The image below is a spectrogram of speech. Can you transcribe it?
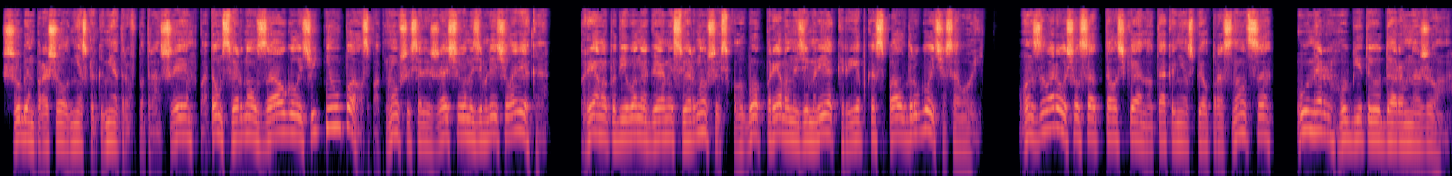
Шубин прошел несколько метров по траншее, потом свернул за угол и чуть не упал, споткнувшись о лежащего на земле человека. Прямо под его ногами, свернувшись в клубок, прямо на земле, крепко спал другой часовой. Он заворочился от толчка, но так и не успел проснуться, умер, убитый ударом ножом.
